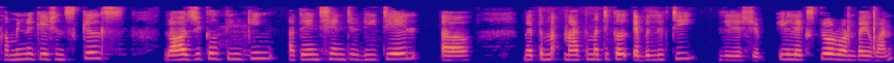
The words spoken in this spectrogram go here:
communication skills, logical thinking, attention to detail, uh, mathematical ability, leadership. We'll explore one by one.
